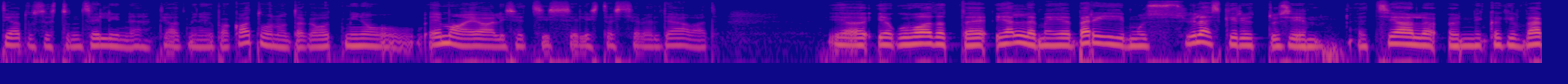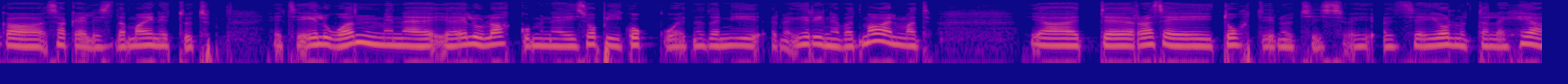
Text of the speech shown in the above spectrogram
teadvustest on selline teadmine juba kadunud, aga vot minu emaealised siis sellist asja veel teavad ja, ja kui vaadata jälle meie pärimusüleskirjutusi, et seal on ikkagi väga sageli seda mainitud, et see elu andmine ja elu lahkumine ei sobi kokku, et need on nii erinevad maailmad ja et rase ei tohtinud siis, see ei olnud talle hea,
